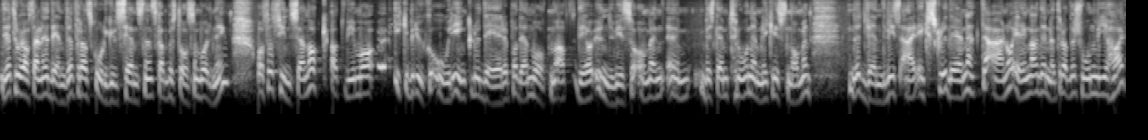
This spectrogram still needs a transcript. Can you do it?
det tror jeg også er nødvendig for at skolegudstjenestene skal bestå som ordning. Og så syns jeg nok at vi må ikke bruke ordet 'inkludere' på den måten at det å undervise om en bestemt tro, nemlig kristendommen, nødvendigvis er ekskluderende. Det er nå engang denne tradisjonen vi har.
